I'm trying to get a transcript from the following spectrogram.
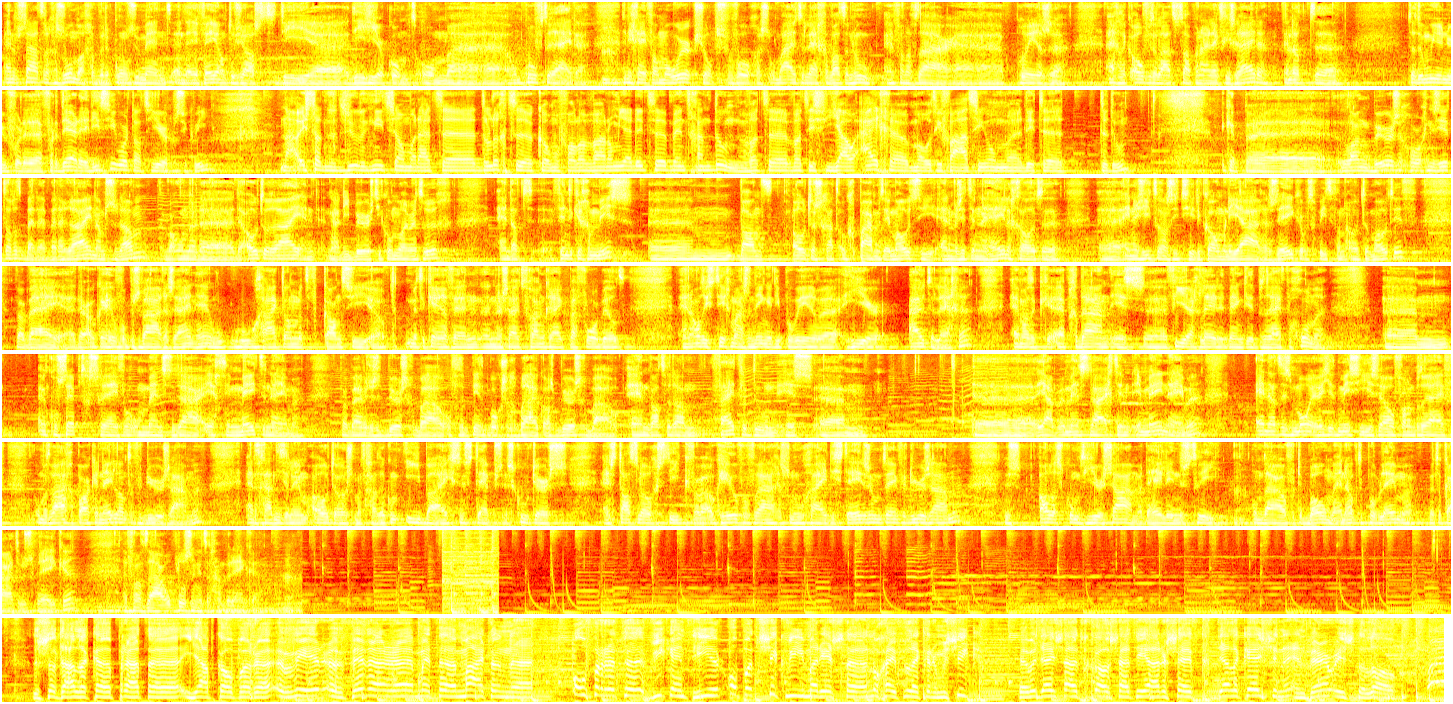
En op zaterdag en zondag hebben we de consument en de EV-enthousiast die, die hier komt om, om proef te rijden. En die geven allemaal workshops vervolgens om uit te leggen wat en hoe. En vanaf daar eh, proberen ze eigenlijk over te laten stappen naar elektrisch rijden. En dat, eh, dat doen we nu voor de, voor de derde editie, wordt dat hier op het circuit. Nou is dat natuurlijk niet zomaar uit eh, de lucht komen vallen waarom jij dit bent gaan doen. Wat, wat is jouw eigen motivatie om dit te doen? Ik heb eh, lang beurzen georganiseerd altijd bij de, bij de RAI in Amsterdam. Waaronder de, de autorij. En nou, die beurs die komt wel weer terug. En dat vind ik een gemis. ehm, want auto's gaat ook gepaard met emotie. En we zitten in een hele grote eh, energietransitie de komende jaren. Zeker op het gebied van automotive. Waarbij eh, er ook heel veel bezwaren zijn. Hè? Hoe, hoe ga ik dan met vakantie op met de caravan naar Zuid-Frankrijk bijvoorbeeld. En al die stigma's en dingen die proberen we hier uit te leggen. En wat ik heb gedaan is, vier jaar geleden ben ik dit bedrijf begonnen. Ehm, een concept geschreven om mensen daar echt in mee te nemen. Waarbij we dus het beursgebouw of de pitboxen gebruiken als beursgebouw. En wat we dan feitelijk doen is ehm, eh, ja, mensen daar echt in, in meenemen. En dat is mooi, weet je, het missie is wel van het bedrijf om het wagenpark in Nederland te verduurzamen. En het gaat niet alleen om auto's, maar het gaat ook om e-bikes en steps en scooters en stadslogistiek. Waarbij ook heel veel vragen is hoe ga je die steden zo meteen verduurzamen. Dus alles komt hier samen, de hele industrie, om daarover te bomen en ook de problemen met elkaar te bespreken. En vanaf daar oplossingen te gaan bedenken. Zo dadelijk eh, praat eh, Jaap Koper eh, weer verder met Maarten over het weekend hier op het circuit. Maar eerst nog even lekkere muziek. We hebben deze uitgekozen uit de jaren 70. Delegation Love? Where is the love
